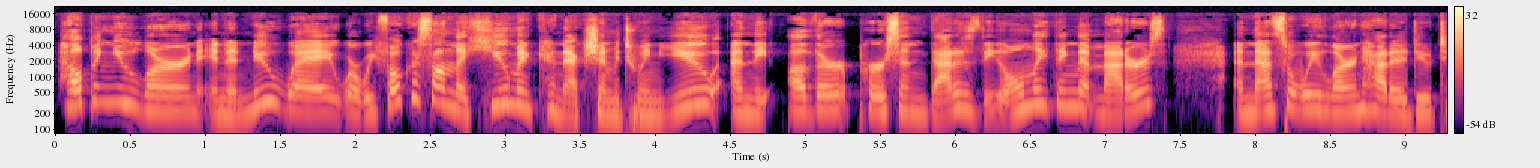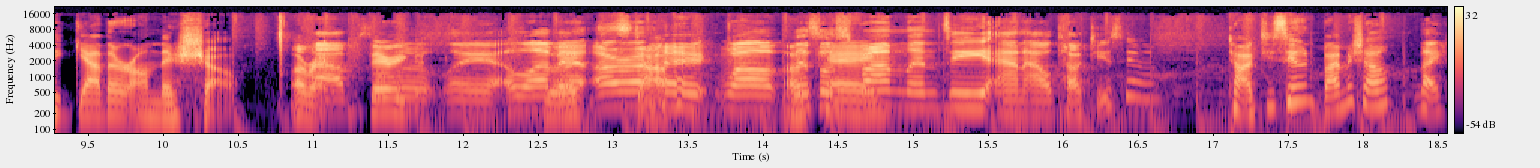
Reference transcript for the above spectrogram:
helping you learn in a new way where we focus on the human connection between you and the other person. That is the only thing that matters. And that's what we learn how to do together on this show. All right. Absolutely. Very good. I love Good it. All stuff. right. Well, this was fun, Lindsay, and I'll talk to you soon. Talk to you soon. Bye, Michelle. Bye.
